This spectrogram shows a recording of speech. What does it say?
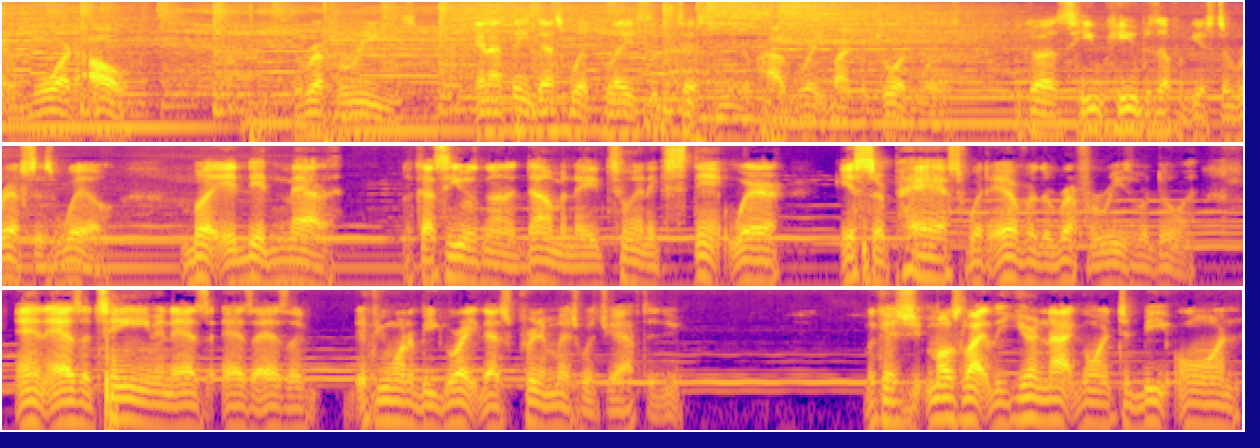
and ward off the referees. And I think that's what plays to the testament of how great Michael Jordan was, because he he was up against the refs as well, but it didn't matter because he was going to dominate to an extent where it surpassed whatever the referees were doing. And as a team and as as as a if you want to be great that's pretty much what you have to do. Because most likely you're not going to be on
